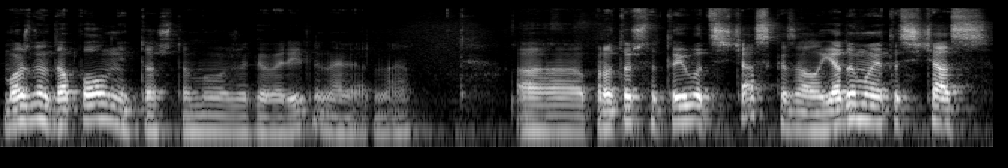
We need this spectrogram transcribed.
Можно дополнить то, что мы уже говорили, наверное. А, про то, что ты вот сейчас сказал. Я думаю, это сейчас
